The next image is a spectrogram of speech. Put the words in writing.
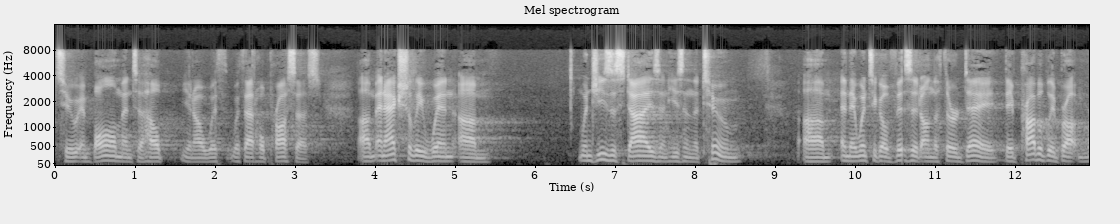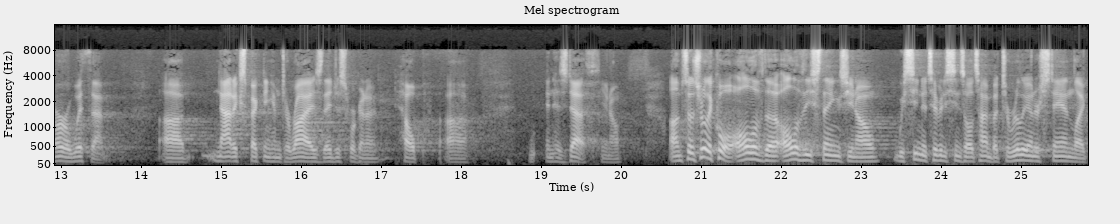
to embalm and to help, you know, with, with that whole process. Um, and actually, when, um, when Jesus dies and he's in the tomb, um, and they went to go visit on the third day, they probably brought myrrh with them, uh, not expecting him to rise. They just were going to help uh, in his death, you know. Um, so it's really cool. All of the all of these things, you know, we see nativity scenes all the time, but to really understand like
